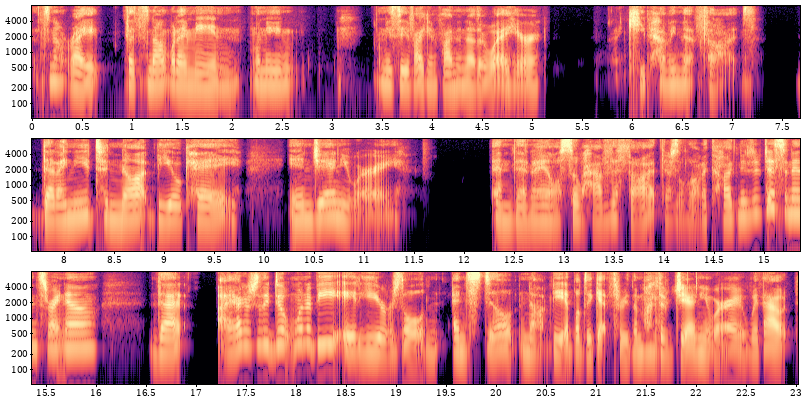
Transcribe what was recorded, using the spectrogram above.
That's not right. That's not what I mean. Let me let me see if I can find another way here. I keep having that thought that I need to not be okay in January. And then I also have the thought there's a lot of cognitive dissonance right now that I actually don't want to be 80 years old and still not be able to get through the month of January without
